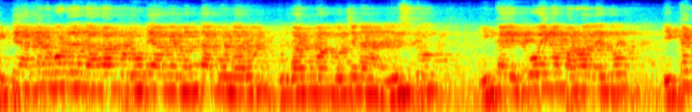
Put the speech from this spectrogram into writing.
ఇట్టే అక్కడ కూడా దాదాపు నూట యాభై మంది దాకా ఉన్నారు. ఇప్పుడు దాకా మాకు వచ్చిన లిస్టు. ఇంకా ఎక్కువైనా పర్వాలేదు. ఇక్కడ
